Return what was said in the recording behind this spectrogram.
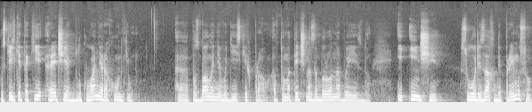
оскільки такі речі, як блокування рахунків, е, позбавлення водійських прав, автоматична заборона виїзду і інші суворі заходи примусу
